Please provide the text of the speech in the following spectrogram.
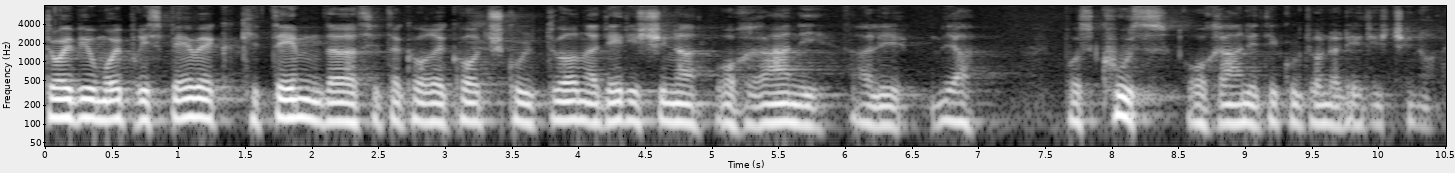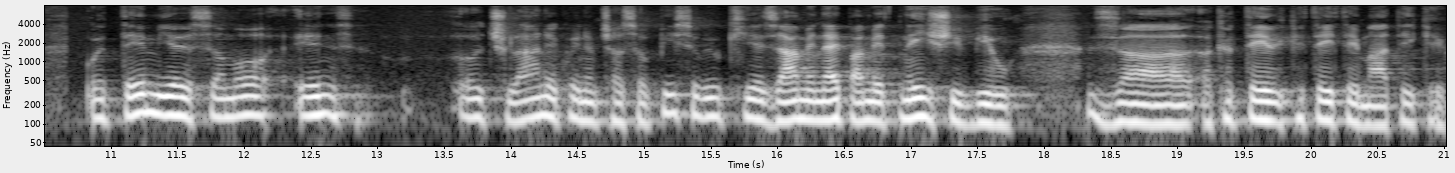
To je bil moj prispevek k tem, da se tako rekoč kulturna dediščina ohrani ali ja, poskus ohraniti kulturno dediščino. V tem je samo en članek v enem časopisu, bil, ki je za me najpametnejši bil za, k, k tej tematiki.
